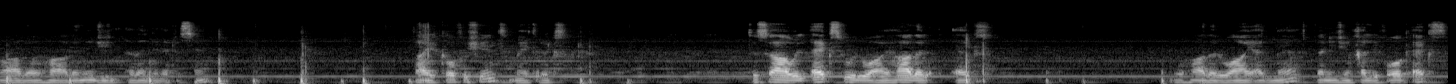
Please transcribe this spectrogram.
وهذا وهذا نجي هذني نفسهن هاي ال coefficient matrix. تساوي الإكس والواي هذا الإكس وهذا الواي عندنا. فنجي نخلي فوق x.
